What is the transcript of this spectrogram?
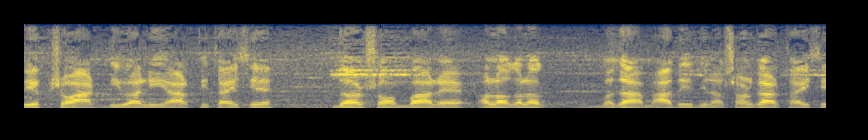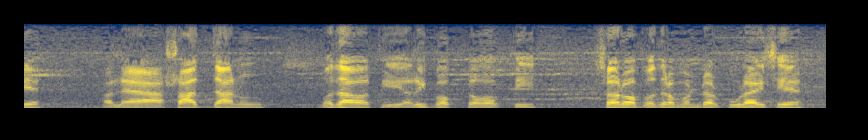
એકસો આઠ દીવાની આરતી થાય છે. દર સોમવારે અલગ અલગ બધા મહાદેવજીના શણગાર થાય છે, અને આ સાત ધાનું બધા વતી હરિભક્તો વતી સર્વભદ્ર મંડળ પૂરાય છે.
